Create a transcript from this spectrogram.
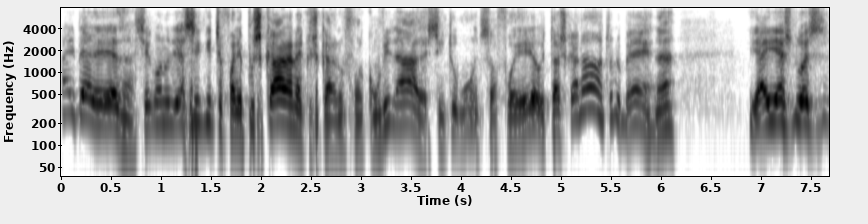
Aí beleza, chegou no dia seguinte, eu falei pros caras, né? Que os caras não foram convidados, sinto muito, só foi eu e tal. Os caras, não, tudo bem, né? E aí as duas,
